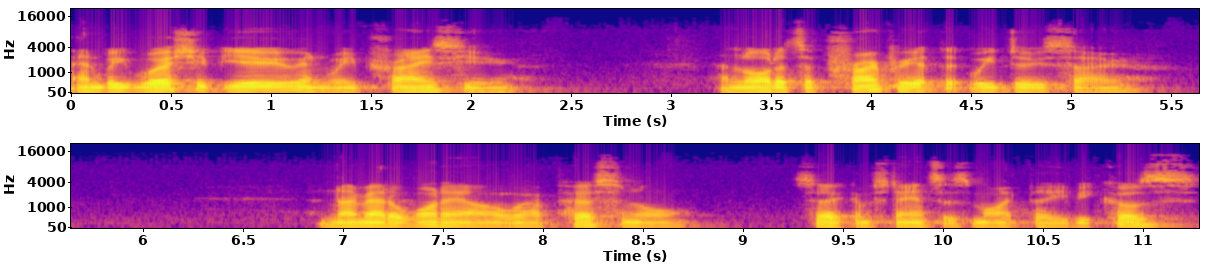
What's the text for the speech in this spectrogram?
And we worship you and we praise you. And Lord, it's appropriate that we do so. No matter what our, our personal circumstances might be, because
